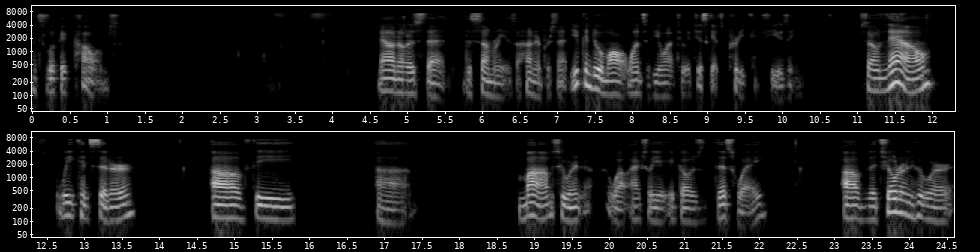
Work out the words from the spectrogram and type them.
let's look at columns. Now notice that the summary is 100%. You can do them all at once if you want to. It just gets pretty confusing. So now we consider of the uh, moms who were, well, actually it goes this way, of the children who were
